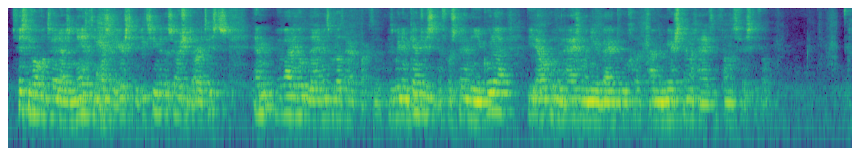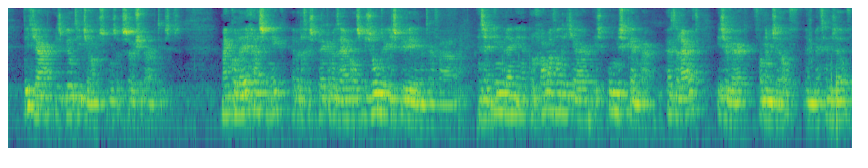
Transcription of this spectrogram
Het festival van 2019 was de eerste editie met Associate Artists. En we waren heel blij met hoe dat uitpakte. Met William Kempis en Forsten Yakula, die elk op hun eigen manier bijdroegen aan de meerstemmigheid van het festival. Dit jaar is Bill T. Jones onze Associate Artist. Mijn collega's en ik hebben de gesprekken met hem als bijzonder inspirerend ervaren. En zijn inbreng in het programma van dit jaar is onmiskenbaar. Uiteraard is er werk van hemzelf en met hemzelf,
